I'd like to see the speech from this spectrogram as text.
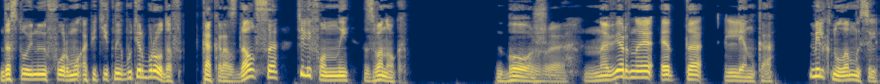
достойную форму аппетитных бутербродов, как раздался телефонный звонок. «Боже, наверное, это Ленка», — мелькнула мысль.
